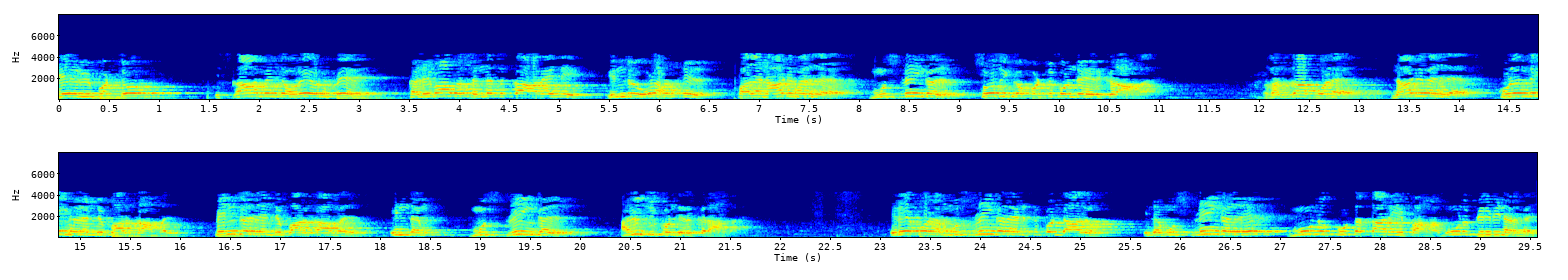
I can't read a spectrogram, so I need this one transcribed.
கேள்விப்பட்டோம். இஸ்லாம் என்ற ஒரே ஒரு பேர். களிமாவை செல்லத்துக்காக வேண்டி இன்று உலகத்தில் பல நாடுகள்ல முஸ்லீம்கள் சோதிக்கப்பட்டு கொண்டே இருக்கிறாங்க. ரத்தா போல நாடுகள்ல குழந்தைகள் என்று பார்க்காமல் பெண்கள் என்று பார்க்காமல் இந்த முஸ்லீம்கள் அழிஞ்சு கொண்டிருக்கிறாங்க. இதே போல முஸ்லீம்கள் எடுத்துக்கொண்டாலும் இந்த முஸ்லீம்கள் மூணு கூட்டத்தார் இருப்பாங்க மூணு பிரிவினர்கள்.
